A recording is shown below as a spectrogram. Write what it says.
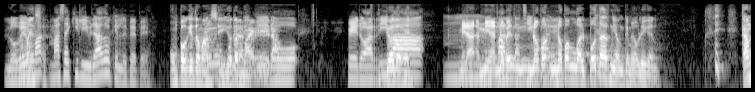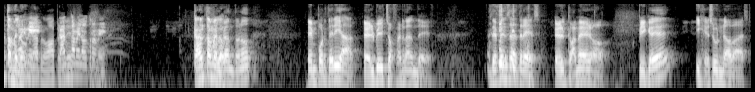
Lo veo sé. más, equilibrado que el de Pepe. Un poquito más, Yo sí, yo también. más. Pero. Pero arriba. mm, Mira, me mira, no, no chispa, ¿eh? no pongo al potas ni aunque me obliguen. Cántamelo. Perder. cántamela otra vez. Cántamelo. Canto, ¿no? En portería, el bicho Fernández. Defensa 3, el Camero, Piqué y Jesús Navas.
